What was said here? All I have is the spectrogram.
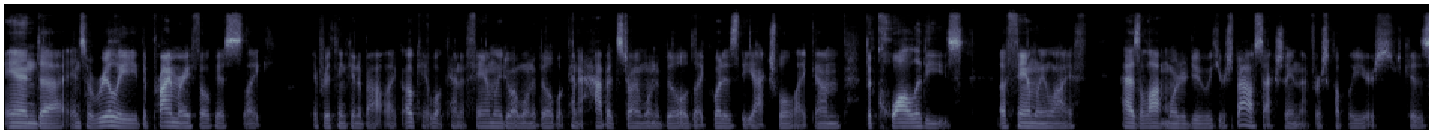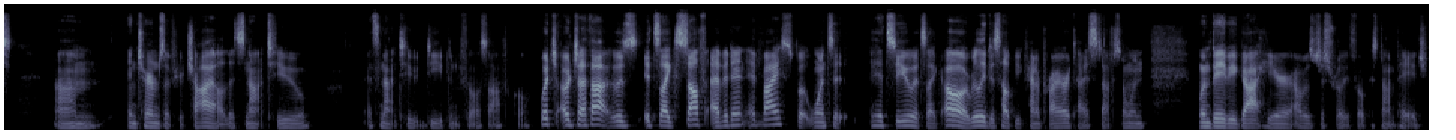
And uh and so really the primary focus like if you're thinking about like okay what kind of family do i want to build? What kind of habits do i want to build? Like what is the actual like um the qualities of family life has a lot more to do with your spouse actually in that first couple of years. Because um in terms of your child it's not to it's not too deep and philosophical which which i thought was it's like self-evident advice but once it hits you it's like oh it really does help you kind of prioritize stuff. So when when baby got here i was just really focused on paige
